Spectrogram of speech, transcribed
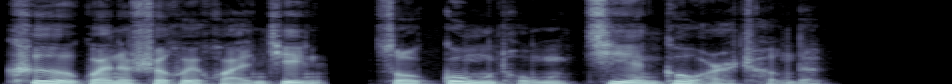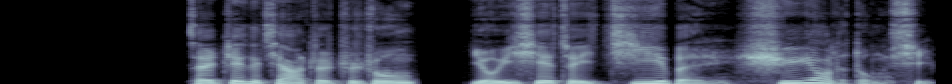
客观的社会环境所共同建构而成的，在这个价值之中，有一些最基本需要的东西，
